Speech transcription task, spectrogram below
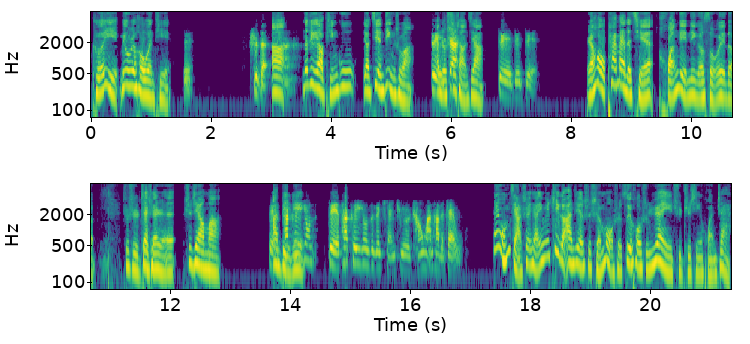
可以，没有任何问题。对是的啊，那这个要评估，要鉴定是吧？对，按照市场价。对对对。然后拍卖的钱还给那个所谓的就是债权人，是这样吗？对，按比例。他可以用，对他可以用这个钱去偿还他的债务。但是我们假设一下，因为这个案件是沈某是最后是愿意去执行还债，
